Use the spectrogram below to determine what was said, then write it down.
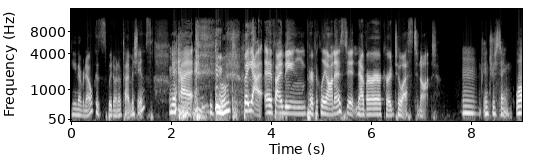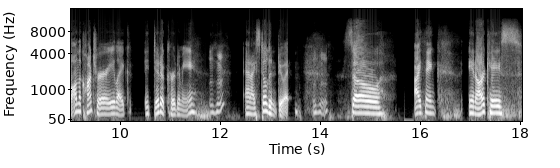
you never know because we don't have time machines. Yeah, but, don't. but yeah, if I'm being perfectly honest, it never occurred to us to not. Mm, interesting. Well, on the contrary, like it did occur to me, mm-hmm. and I still didn't do it. Mm-hmm. So I think in our case,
